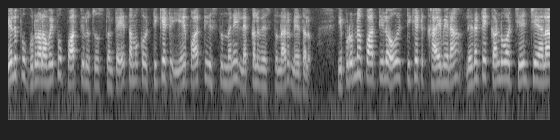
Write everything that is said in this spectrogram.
గెలుపు గుర్రాల వైపు పార్టీలు చూస్తుంటే తమకు టికెట్ ఏ పార్టీ ఇస్తుందని లెక్కలు వేస్తున్నారు నేతలు. ఇప్పుడున్న పార్టీలో టికెట్ ఖాయమేనా? లేదంటే కండువా చేంజ్ చేయాలా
